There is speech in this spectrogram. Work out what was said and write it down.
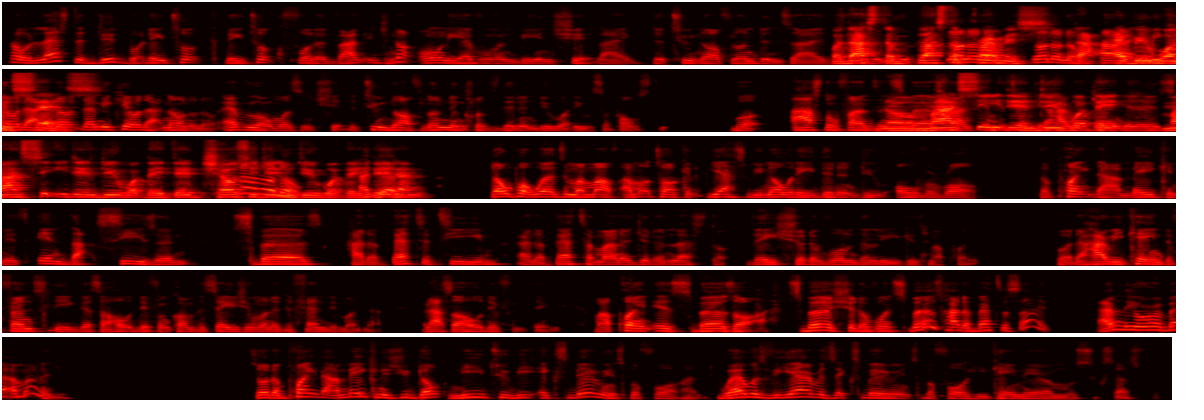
No, Leicester did, but they took they took full advantage. Not only everyone being shit like the two North London sides. But that's the do- that's No, the no, no, premise no, no, no. that right, let me kill that. No, let me kill that. No, no, no. Everyone wasn't shit. The two North London clubs didn't do what they were supposed to. But Arsenal fans and No, Spurs Man City didn't do what they. Did. Man City didn't do what they did. Chelsea No, no, didn't no. do what they did, and Don't put words in my mouth. I'm not talking. Yes, we know they didn't do overall. The point that I'm making is in that season, Spurs had a better team and a better manager than Leicester. They should have won the league, is my point. But the Harry Kane Defense League, that's a whole different conversation. Want to defend him on that, but that's a whole different thing. My point is Spurs or Spurs should have won. Spurs had a better side and they were a better manager. So the point that I'm making is you don't need to be experienced beforehand. Where was Vieira's experience before he came here and was successful?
